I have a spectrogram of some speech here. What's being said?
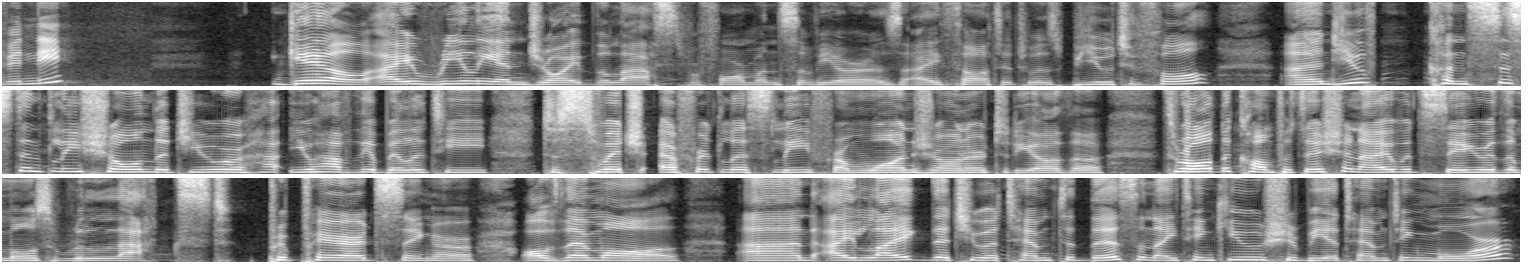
Vindi? Gail, I really enjoyed the last performance of yours. I thought it was beautiful. And you've consistently shown that you ha- you have the ability to switch effortlessly from one genre to the other. Throughout the competition, I would say you're the most relaxed, prepared singer of them all. And I like that you attempted this, and I think you should be attempting more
